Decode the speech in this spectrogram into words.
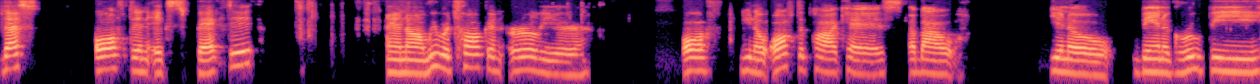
that's often expected. And um, we were talking earlier off, you know, off the podcast about, you know, being a groupie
